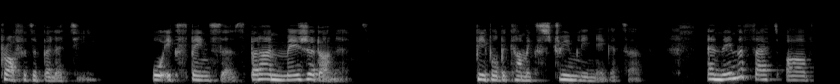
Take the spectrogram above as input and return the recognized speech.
profitability or expenses, but I'm measured on it, people become extremely negative. And then the fact of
